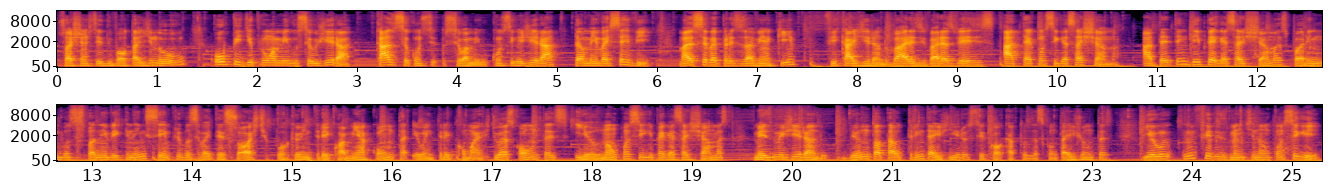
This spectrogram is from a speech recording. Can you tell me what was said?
sua chance de voltar de novo, ou pedir para um amigo seu girar. Caso seu, seu amigo consiga girar, também vai servir. Mas você vai precisar vir aqui, ficar girando várias e várias vezes até conseguir essa chama. Até tentei pegar essas chamas, porém vocês podem ver que nem sempre você vai ter sorte, porque eu entrei com a minha conta, eu entrei com as duas contas e eu não consegui pegar essas chamas, mesmo girando. Deu no total 30 giros, se colocar todas as contas juntas, e eu infelizmente não consegui.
